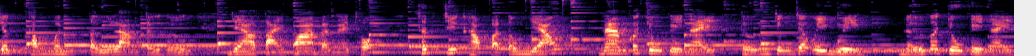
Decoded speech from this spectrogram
chất thông minh, tự làm tự hưởng, giàu tài hoa và nghệ thuật, thích triết học và tôn giáo. Nam có chu kỳ này tượng trưng cho uy quyền, nữ có chu kỳ này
